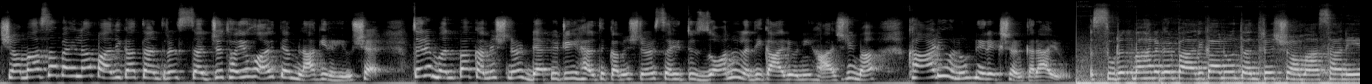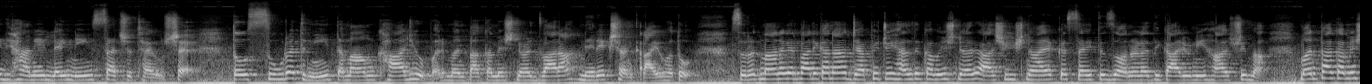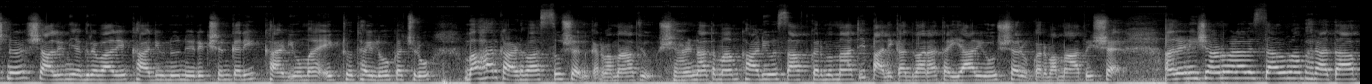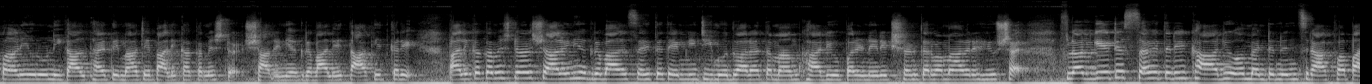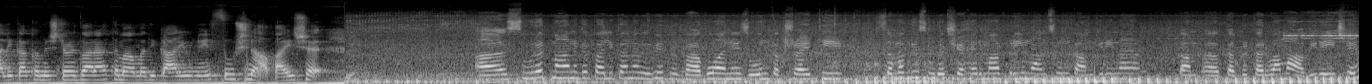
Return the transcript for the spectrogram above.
ચોમાસા પહેલા પાલિકા તંત્ર સજ્જ થયું હોય તેમ લાગી રહ્યું છે. ત્યારે મનપા કમિશનર, ડેપ્યુટી હેલ્થ કમિશનર સહિત ઝોનલ અધિકારીઓની હાજરીમાં ખાડીઓનું નિરીક્ષણ કરાયું. સુરત મહાનગરપાલિકાનું તંત્ર ચોમાસાને ધ્યાને લઈને સજ્જ થયું છે. તો સુરતની તમામ ખાડીઓ પર મનપા કમિશનર દ્વારા નિરીક્ષણ કરાયું હતું. સુરત મહાનગરપાલિકાના deputy health commissioner Ashish Nayak સહિત ઝોનલ અધિકારીઓની હાજરીમાં મનપા કમિશનર શાલિની અગ્રવાલે ખાડીઓનું નિરીક્ષણ કરી ખાડીઓમાં એકઠો થયેલો કચરો બહાર કાઢવા સૂચન કરવામાં આવ્યું. શહેરના તમામ ખાડીઓ સાફ કરવા માટે પાલિકા દ્વારા તૈયારીઓ શરૂ કરવામાં આવી છે. અને નીચાણવાળા વિસ્તારોમાં ભરાતા પાણીઓનો નિકાલ થાય તે માટે પાલિકા કમિશનર શાલિની અગ્રવાલે તાકીદ કરી. પાલિકા કમિશનર શાલિની અગ્રવાલ સહિત તેમની ટીમો દ્વારા તમામ ખાડીઓ પર નિરીક્ષણ કરવામાં આવી રહ્યું છે. ફ્લડ ગેટ સહિતની ખાડીઓ મેન્ટેનન્સ રાખવા પાલિકા કમિશનર દ્વારા તમામ અધિકારીઓને સૂચના અપાઈ છે. સુરત મહાનગરપાલિકાના વિવિધ વિભાગો અને ઝોન કક્ષાએથી સમગ્ર સુરત શહેરમાં પ્રી મોન્સૂન કામગીરીના કામ કરવામાં આવી રહી છે.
